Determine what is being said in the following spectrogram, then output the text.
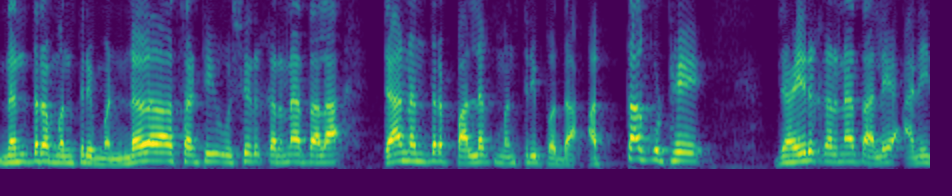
नंतर मंत्रिमंडळासाठी उशीर करण्यात आला त्यानंतर पालकमंत्रीपदा आत्ता कुठे जाहीर करण्यात आले आणि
